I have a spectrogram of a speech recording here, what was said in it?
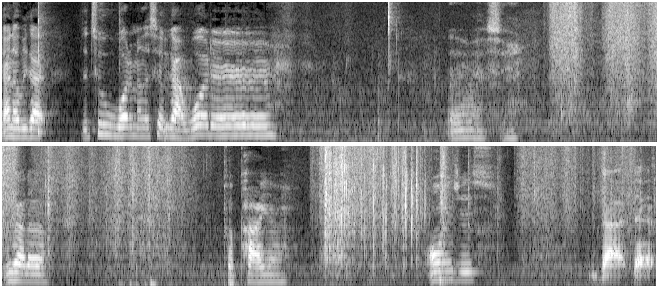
Y'all know we got the two watermelons here. We got water. Uh, let's see. We got a papaya, oranges. We got that.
